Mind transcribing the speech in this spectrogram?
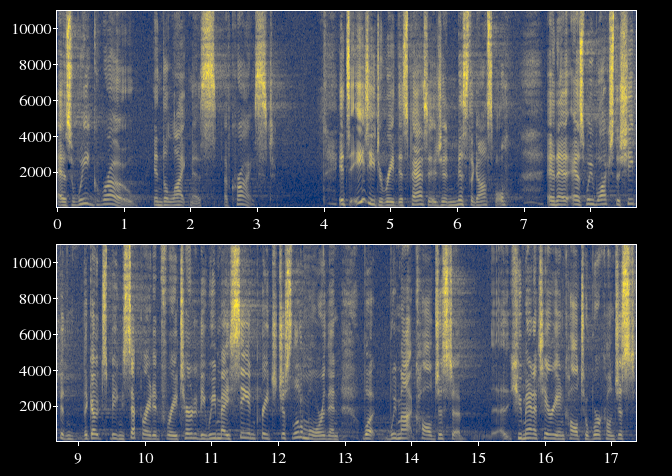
as we grow in the likeness of Christ. It's easy to read this passage and miss the gospel. And as we watch the sheep and the goats being separated for eternity, we may see and preach just a little more than what we might call just a humanitarian call to work on just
